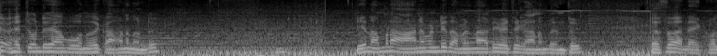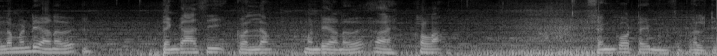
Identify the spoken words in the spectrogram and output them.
വെച്ചുകൊണ്ട് ഞാൻ പോകുന്നത് കാണുന്നുണ്ട്. ഈ നമ്മുടെ ആനവണ്ടി തമിഴ്നാട്ടിൽ വെച്ച് കാണുമ്പോൾ എന്ത് രസമല്ലേ? കൊല്ലം വണ്ടിയാണത്. തെങ്കാശി കൊല്ലം വണ്ടിയാണത് കൊള്ളാം. ചെങ്കോട്ടൈ മുനിസിപ്പാലിറ്റി.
